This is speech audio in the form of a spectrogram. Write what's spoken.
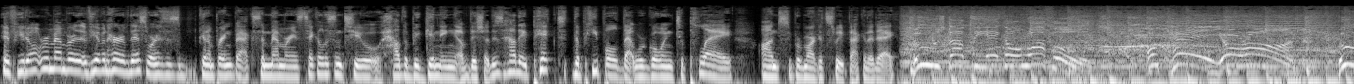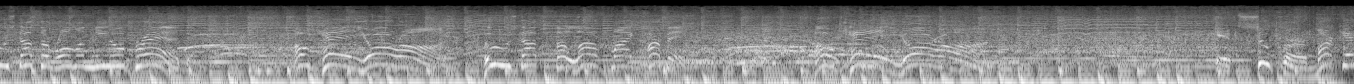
If you don't remember, if you haven't heard of this, or this is going to bring back some memories, take a listen to how the beginning of the show. This is how they picked the people that were going to play on supermarket sweep back in the day. Who's got the Eggo waffles? Okay, you're on. Who's got the Roman meal Supermarket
